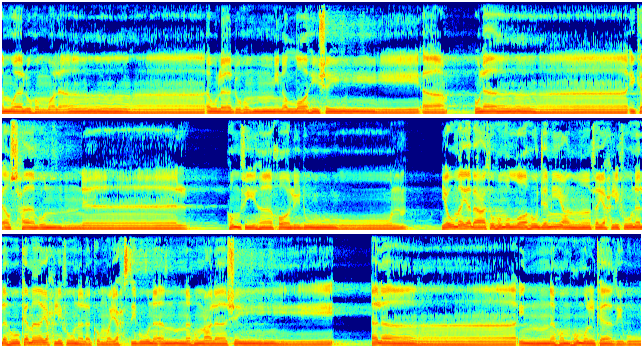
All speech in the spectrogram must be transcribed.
أموالهم ولا أولادهم من الله شيئا. أولئك أصحاب النار. هم فيها خالدون. يوم يبعثهم الله جميعا فيحلفون له كما يحلفون لكم ويحسبون أنهم على شيء. ألا إنهم هم الكاذبون.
